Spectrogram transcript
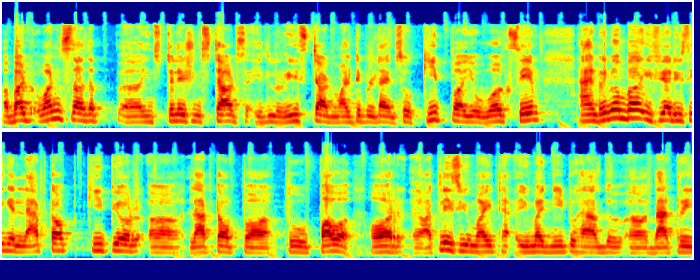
but once the installation starts, it will restart multiple times. So keep your work safe and remember if you are using a laptop keep your uh, laptop uh, to power or uh, at least you might you might need to have the uh, battery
